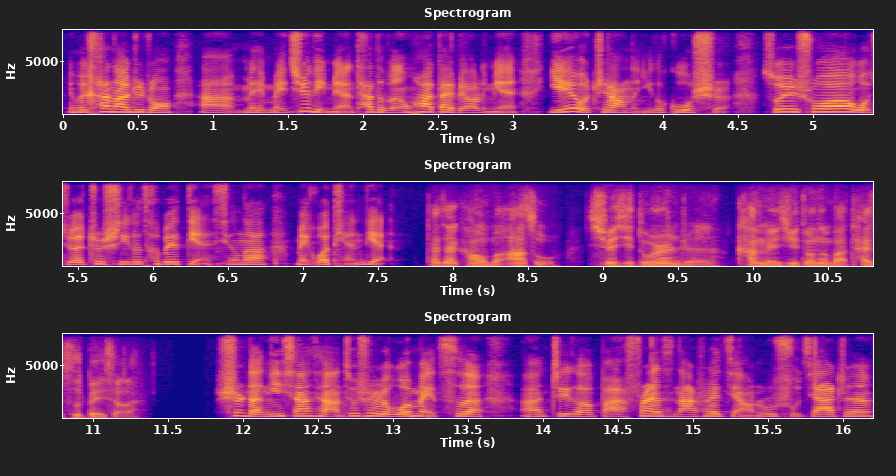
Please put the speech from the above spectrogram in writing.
你会看到这种啊美美剧里面，它的文化代表里面也有这样的一个故事。所以说，我觉得这是一个特别典型的美国甜点。大家看我们阿祖学习多认真，看美剧都能把台词背下来。是的，你想想，就是我每次啊这个把 Friends 拿出来讲，如数家珍，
